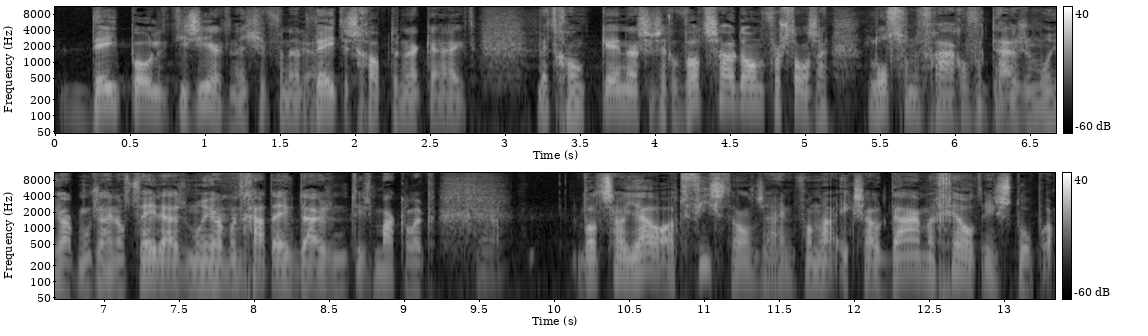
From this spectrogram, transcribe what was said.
depolitiseert en als je vanuit wetenschap ernaar kijkt, met gewoon kenners en zeggen wat zou dan verstandig zijn? Los van de vraag of het 1000 miljard moet zijn of 2000 miljard, maar het mhm. gaat even duizend, het is makkelijk. Wat zou jouw advies dan zijn? Van nou, ik zou daar mijn geld in stoppen.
